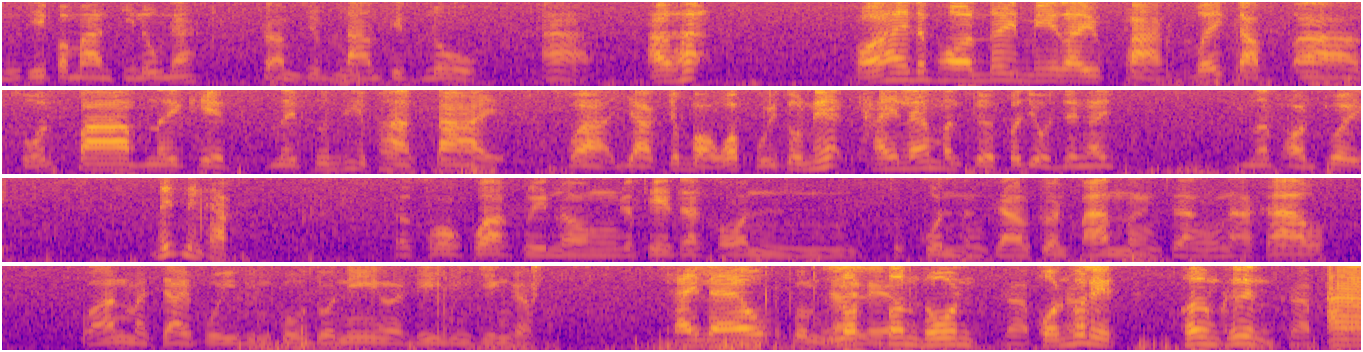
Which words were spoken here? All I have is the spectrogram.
อยู่ที่ประมาณกี่ลูกนะสามสิบสามสิบลูกอ่าเอาละฮะขอให้นพรได้มีอะไรฝากไว้กับอ่าสวนปาล์มในเขตในพื้นที่ภาคใต้ ว่าอยากจะบอกว่าปุ๋ยตัวเนี้ยใช้แล้วมันเกิดประโยชน์ยังไงนพรช่วยนิดหนึ่งครับก็ข้อควักพี่น้องเกษตรกรทุกคนต่างชาวส่วนปาล์มต่างจังหนาข้าวหวานมาจ่ายปุ๋ยเป็นกูตัวนี้ว่าดีจริงๆครับ ใช้แล้วผมใช้ลดแล้วต้นทุน ครับผลผลิต เพิ่มขึ้นครับ อ่า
